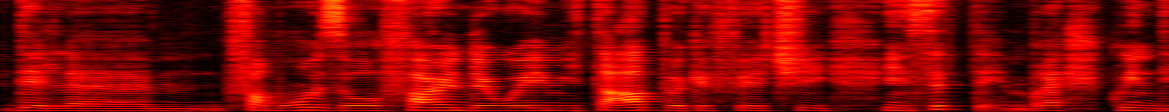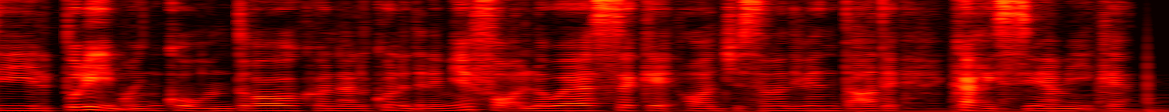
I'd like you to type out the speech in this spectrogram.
del eh, famoso Far and Away Meetup che feci in settembre, quindi il primo incontro con alcune delle mie followers che oggi sono diventate carissime amiche.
